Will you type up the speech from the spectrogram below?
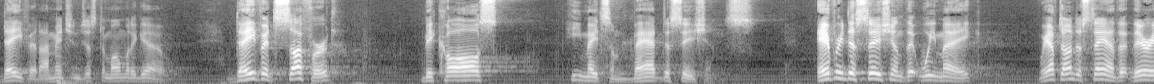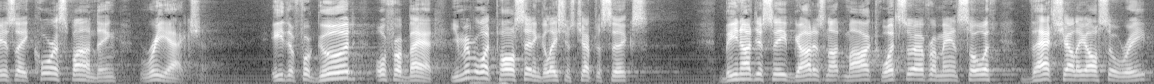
David, I mentioned just a moment ago. David suffered because he made some bad decisions. Every decision that we make, we have to understand that there is a corresponding reaction, either for good or for bad. You remember what Paul said in Galatians chapter 6? Be not deceived, God is not mocked. Whatsoever a man soweth, that shall he also reap.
